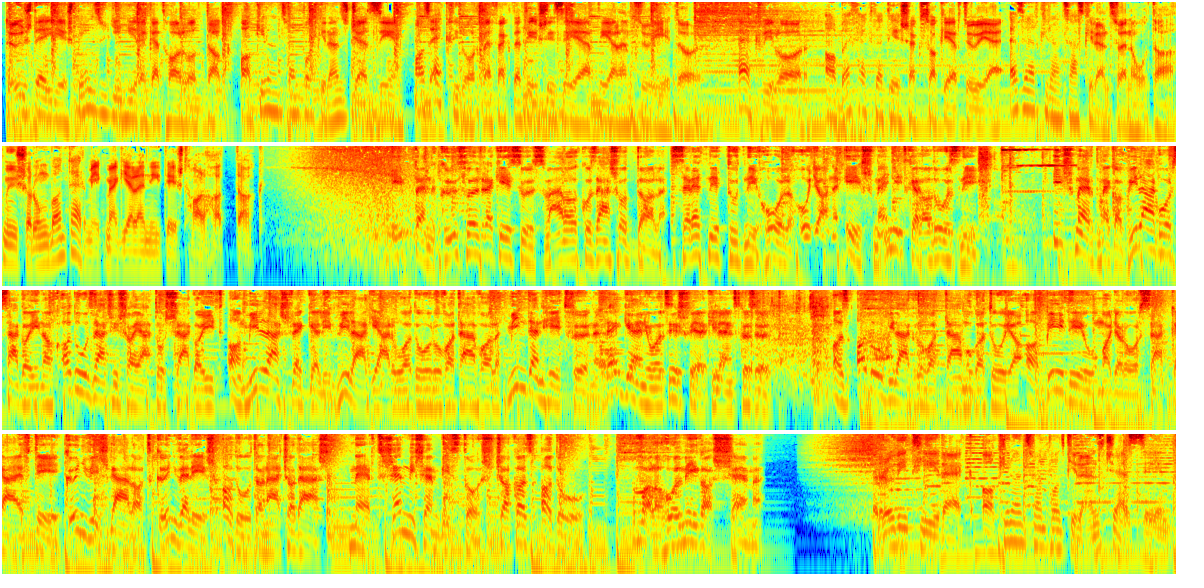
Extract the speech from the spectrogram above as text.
Tőzsdei és pénzügyi híreket hallottak a 90.9 jazz az Equilor befektetési ZRT elemzőjétől. Equilor, a befektetések szakértője 1990 óta. Műsorunkban termék megjelenítést hallhattak. Éppen külföldre készülsz vállalkozásoddal? Szeretnéd tudni hol, hogyan és mennyit kell adózni? Ismerd meg a világországainak adózási sajátosságait a Millás reggeli világjáró adó rovatával minden hétfőn reggel 8 és fél 9 között. Az adóvilág rovat támogatója a BDO Magyarország Kft. Könyvvizsgálat, könyvelés, adótanácsadás. Mert semmi sem biztos, csak az adó. Valahol még az sem. Rövid hírek a 90.9 Jazzin.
